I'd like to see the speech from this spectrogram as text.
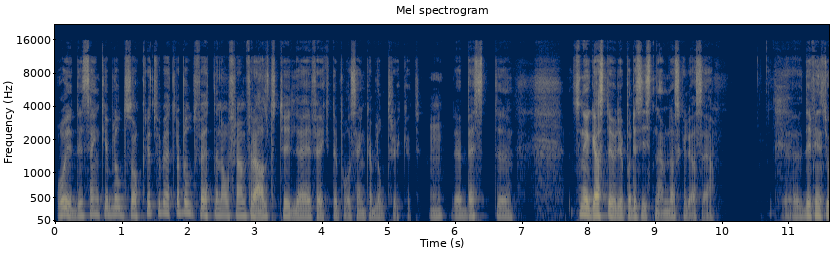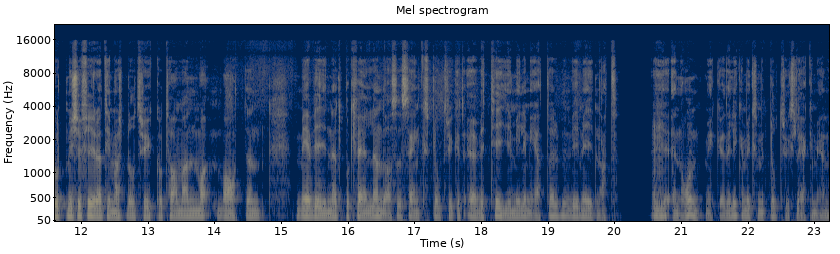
Oj, det sänker blodsockret, förbättrar blodfetterna och framförallt tydliga effekter på att sänka blodtrycket. Mm. Det är bäst, eh, snygga studier på det sistnämnda skulle jag säga. Eh, Det finns gjort med 24 timmars blodtryck och tar man ma- maten med vinet på kvällen då så sänks blodtrycket över 10 millimeter vid midnatt. Det Mm. är enormt mycket, det är lika mycket som ett blodtrycksläkemedel.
